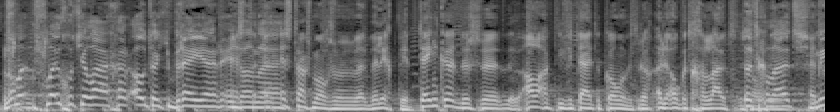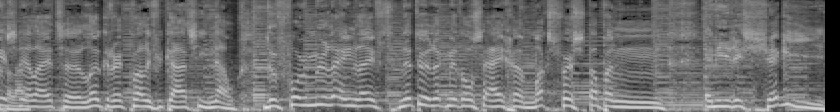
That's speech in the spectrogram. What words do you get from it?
vle vleugeltje lager, autootje breder. En, en, dan, uh... en, straks mogen we wellicht weer tanken. Dus uh, alle activiteiten komen weer terug. En ook het geluid. Het geluid, weer, het meer geluid. snelheid, uh, leukere kwalificatie. Nou, de Formule 1 leeft natuurlijk met onze eigen Max Verstappen. En hier is Shaggy.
